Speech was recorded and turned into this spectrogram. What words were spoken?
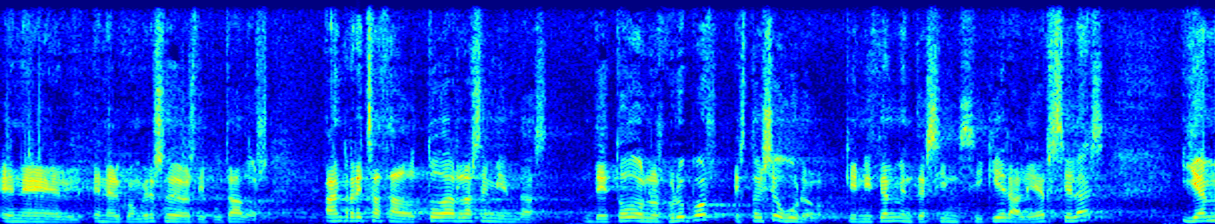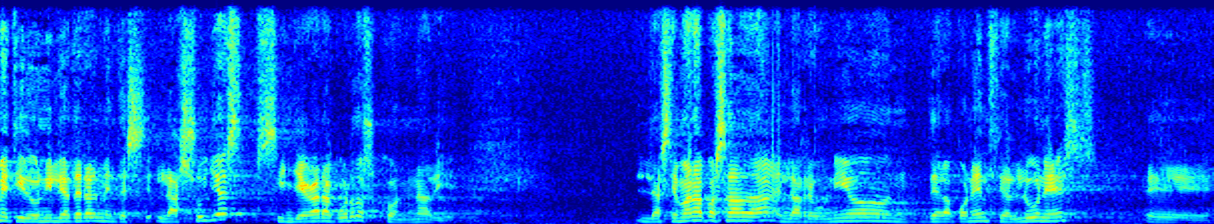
en el, Congreso de los Diputados. Han rechazado todas las enmiendas de todos los grupos, estoy seguro que inicialmente sin siquiera leérselas, y han metido unilateralmente las suyas sin llegar a acuerdos con nadie. La semana pasada, en la reunión de la ponencia el lunes, eh,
